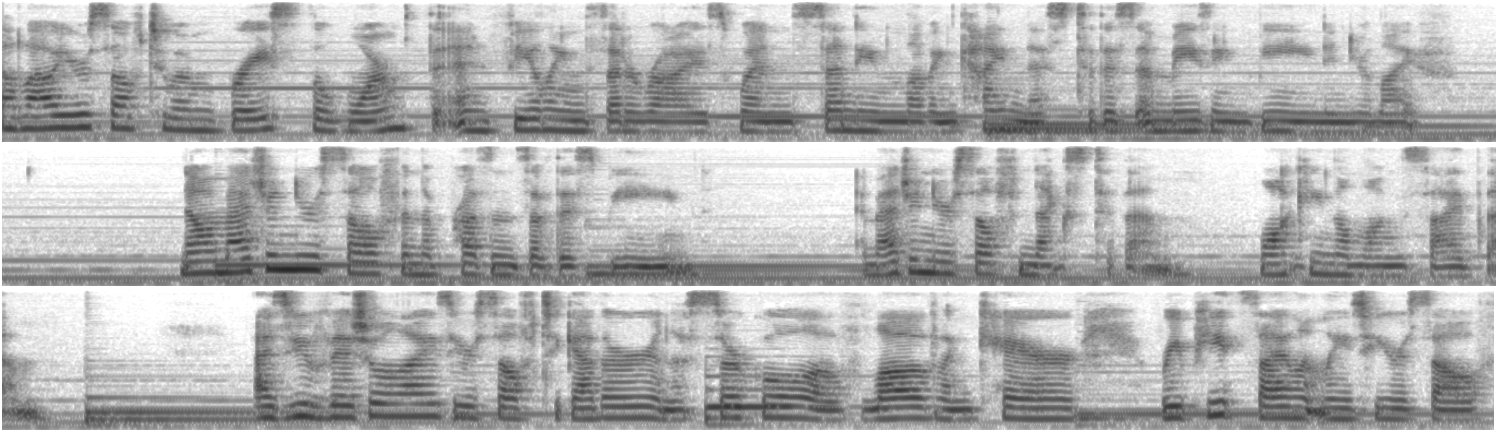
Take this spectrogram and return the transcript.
Allow yourself to embrace the warmth and feelings that arise when sending loving kindness to this amazing being in your life. Now imagine yourself in the presence of this being. Imagine yourself next to them, walking alongside them. As you visualize yourself together in a circle of love and care, repeat silently to yourself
